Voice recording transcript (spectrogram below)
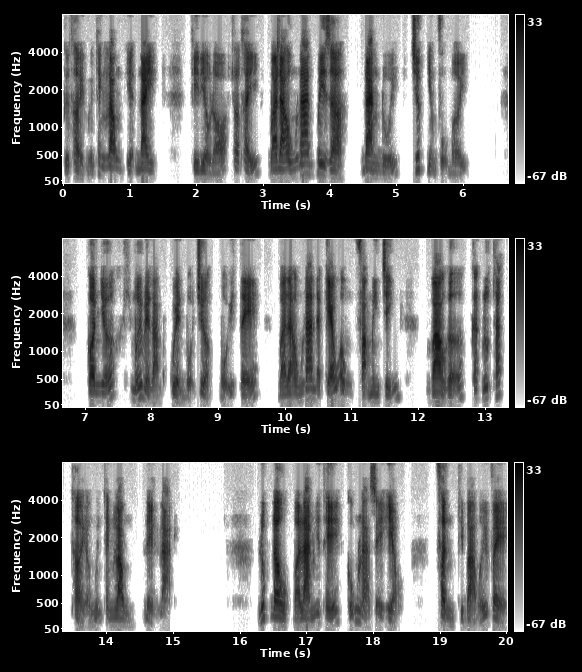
từ thời Nguyễn Thanh Long hiện nay thì điều đó cho thấy bà Đào Hồng Lan bây giờ đang đuối trước nhiệm vụ mới. Còn nhớ khi mới về làm quyền Bộ trưởng Bộ Y tế, bà Đào Hồng Lan đã kéo ông Phạm Minh Chính vào gỡ các nút thắt thời ông Nguyễn Thanh Long để lại. Lúc đầu bà làm như thế cũng là dễ hiểu, phần thì bà mới về,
